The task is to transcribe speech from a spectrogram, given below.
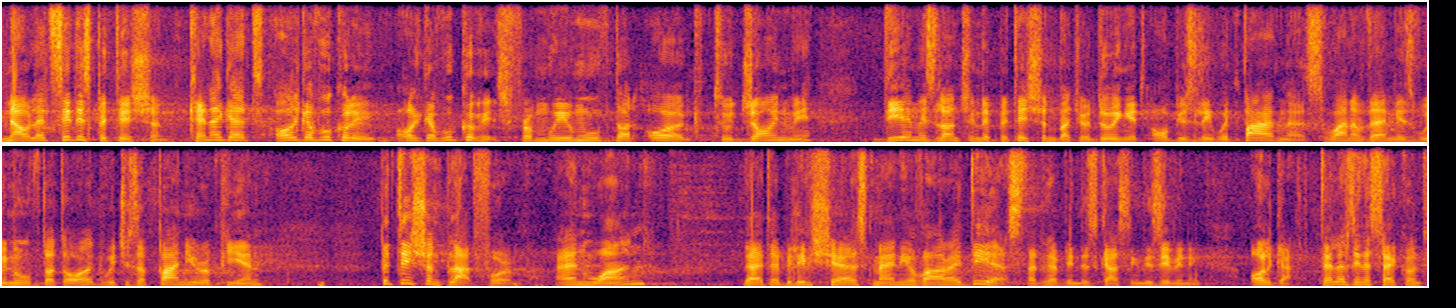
Now let's see this petition. Can I get Olga Vukovic, from WeMove.org to join me? Diem is launching the petition, but you're doing it obviously with partners. One of them is WeMove.org, which is a pan-European petition platform, and one that I believe shares many of our ideas that we have been discussing this evening. Olga, tell us in a second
